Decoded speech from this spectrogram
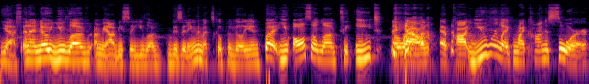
Yes. And I know you love, I mean, obviously you love visiting the Mexico pavilion, but you also love to eat around Epcot. You were like my connoisseur connoisseur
